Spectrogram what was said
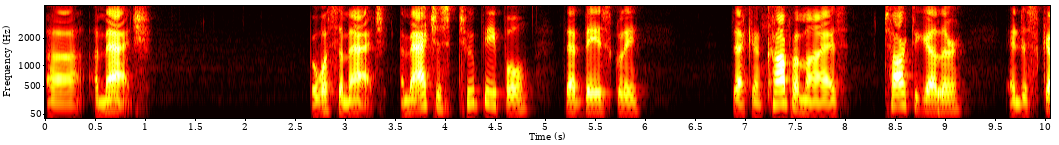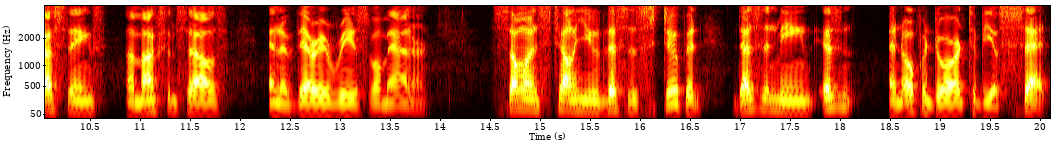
uh, a match. But what's a match? A match is two people that basically that can compromise, talk together, and discuss things amongst themselves in a very reasonable manner. Someone's telling you this is stupid doesn't mean isn't an open door to be upset.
